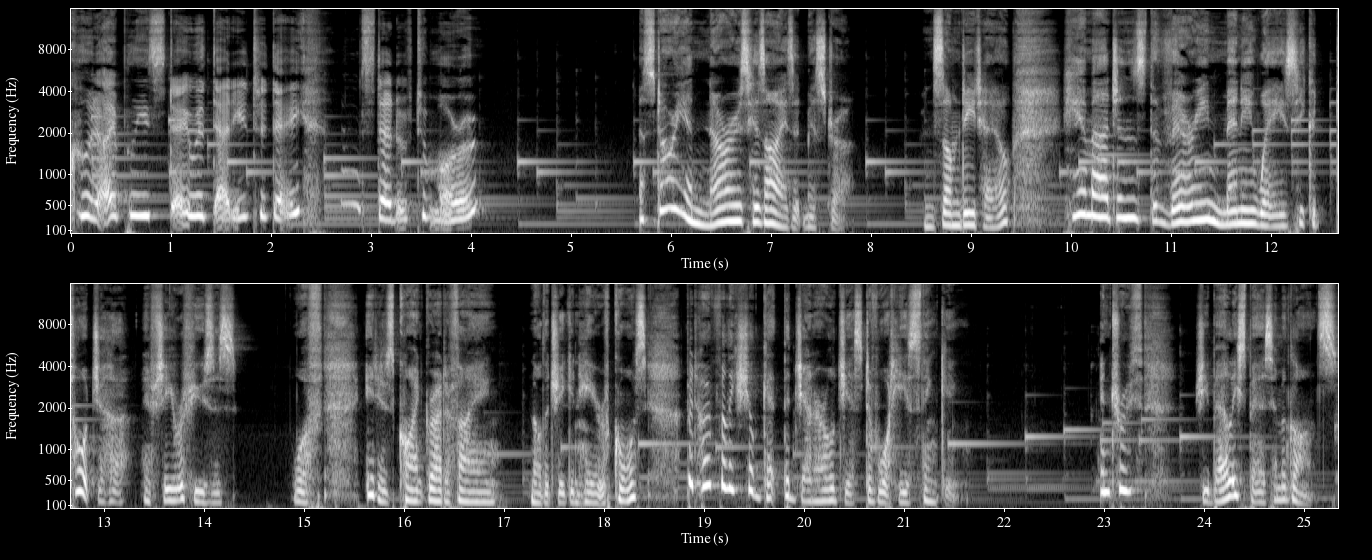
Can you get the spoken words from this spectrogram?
Could I please stay with Daddy today instead of tomorrow? Astarion narrows his eyes at Mystra, In some detail, he imagines the very many ways he could torture her if she refuses. Woof, it is quite gratifying. Not that she can hear, of course, but hopefully she'll get the general gist of what he is thinking. In truth, she barely spares him a glance.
